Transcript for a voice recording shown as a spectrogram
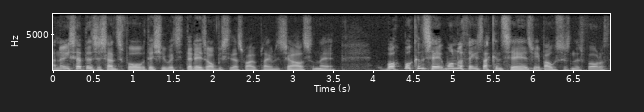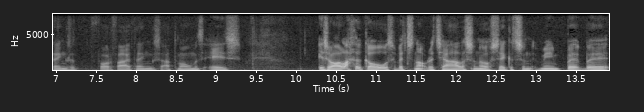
I know you said there's a centre forward issue, which there is. Obviously, that's why we're playing with Charleston there. What what concern? One of the things that concerns me about us, and there's four things, four or five things at the moment, is is our lack of goals. If it's not Richarlison or Sigurdsson, I mean, we're, we're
